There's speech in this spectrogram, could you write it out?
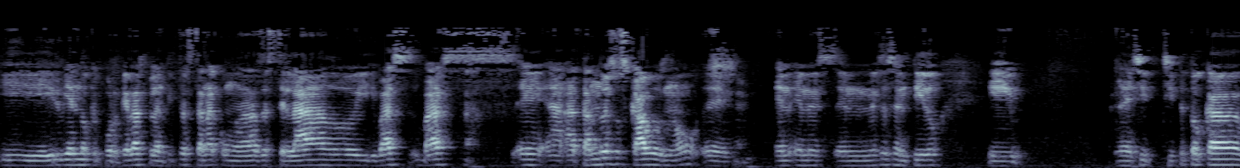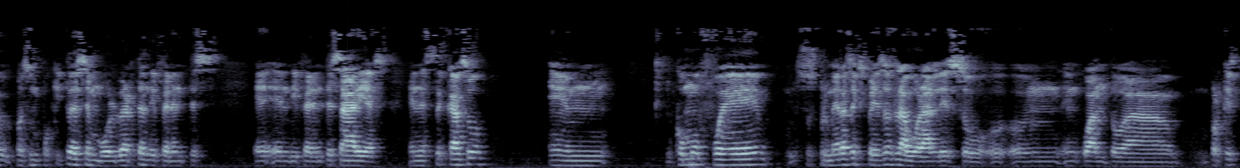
y ir viendo que por qué las plantitas están acomodadas de este lado y vas vas eh, atando esos cabos no Eh, Sí. en, en, es- en ese sentido. Y eh, si, si te toca pues un poquito desenvolverte en diferentes eh, en diferentes áreas. En este caso em, cómo fue sus primeras experiencias laborales o, o- o en, en cuanto a porque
